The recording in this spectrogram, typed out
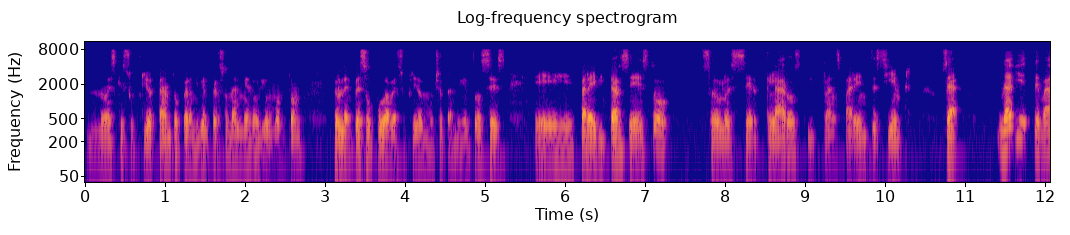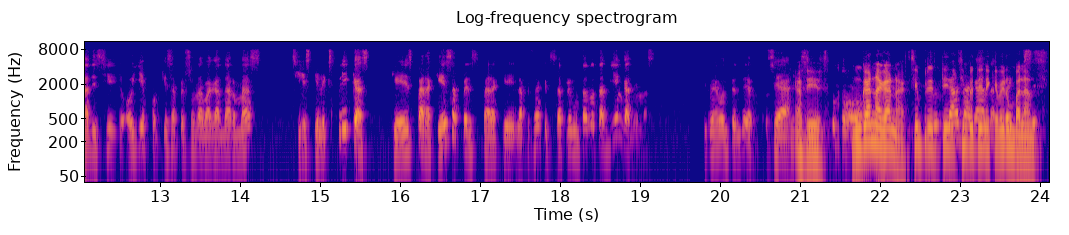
no es que sufrió tanto, pero a nivel personal me dolió un montón, pero la empresa pudo haber sufrido mucho también. Entonces, eh, para evitarse esto, solo es ser claros y transparentes siempre. O sea, nadie te va a decir, oye, ¿por qué esa persona va a ganar más? Si es que le explicas que es para que esa para que la persona que te está preguntando también gane más me hago entender. O sea, así es. un gana-gana. Siempre, siempre tiene que haber un balance.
